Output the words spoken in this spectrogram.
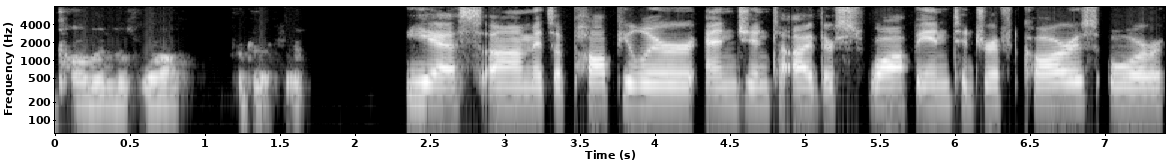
common as well for drifting. Yes, um, it's a popular engine to either swap into drift cars or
